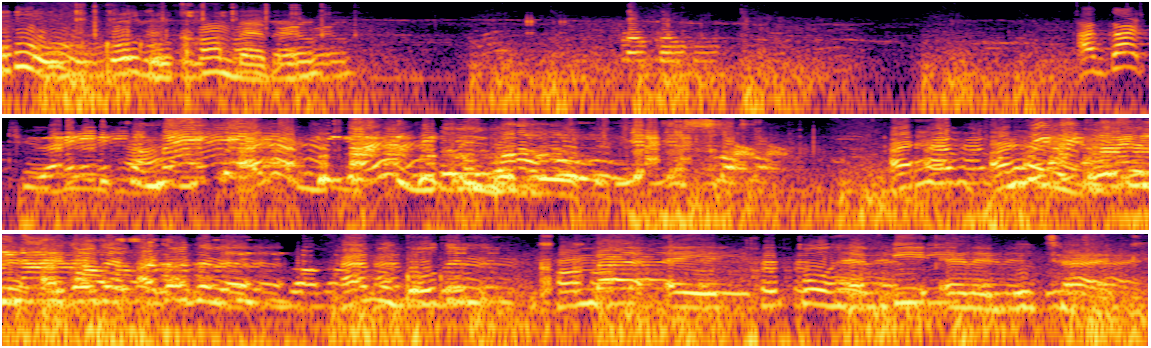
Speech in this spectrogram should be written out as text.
Ooh, golden combat, bro. I've got two. Ready to make it? I have- I have really good. Yes, sir. I have, I have a golden, I got a, I got a, I have a golden combat, a purple heavy, and a blue tag.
